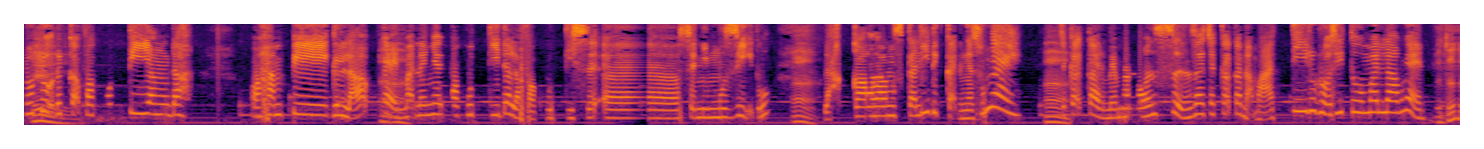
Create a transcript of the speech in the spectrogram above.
Duduk Eh. dekat fakulti yang dah uh, hampir gelap kan. Ah. Maknanya fakulti dah lah fakulti se, uh, seni muzik tu. Ah. Belakang sekali dekat dengan sungai. Ah. Cakap kan memang nonsense lah cakap kan nak mati duduk situ malam kan. Betul?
